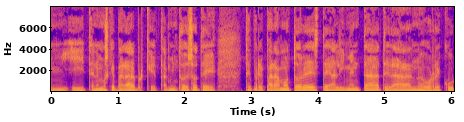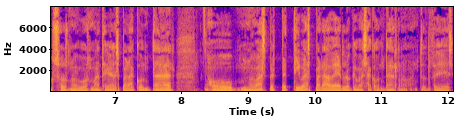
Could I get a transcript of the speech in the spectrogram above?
y tenemos que parar porque también todo eso te, te prepara motores, te alimenta, te da nuevos recursos, nuevos materiales para contar o nuevas perspectivas para ver lo que vas a contar. ¿no? Entonces,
